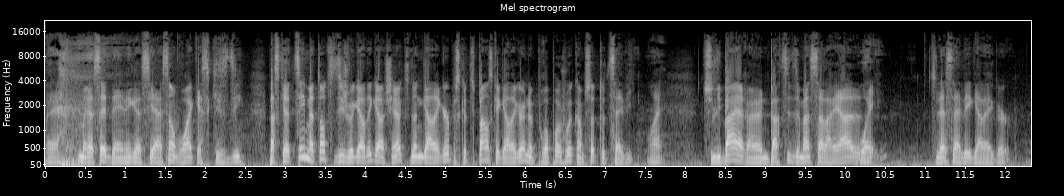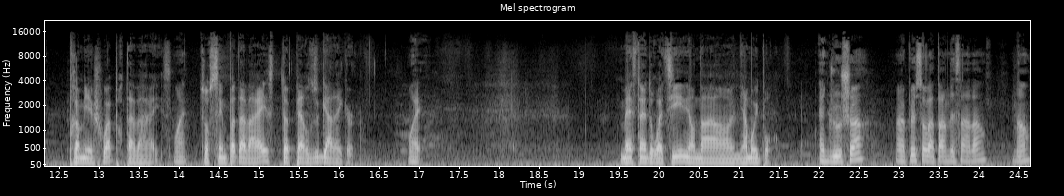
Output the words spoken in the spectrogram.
Ben, Il me reste des négociations, voir qu'est-ce qu'il se dit. Parce que, tu sais, mettons, tu dis, je veux garder Galchenyuk, tu donnes Gallagher parce que tu penses que Gallagher ne pourra pas jouer comme ça toute sa vie. ouais. Tu libères une partie du masse salarial, Ouais. tu laisses aller Gallagher. Premier choix pour Tavares. Ouais. Tu ne signes pas Tavares, tu as perdu Gallagher. Ouais. Mais c'est un droitier, on n'en en mouille pas. Andrew Shaw, un peu sur la pente descendante. Non?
